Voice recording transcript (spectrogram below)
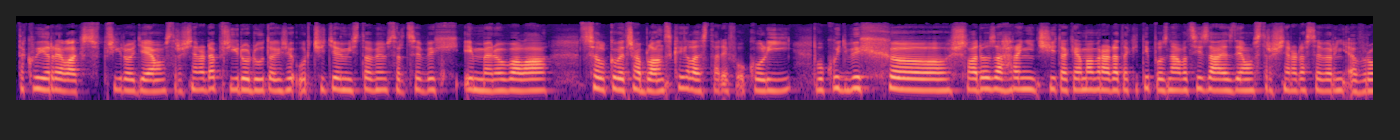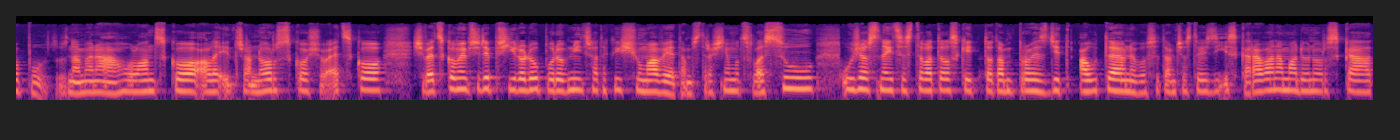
takový relax v přírodě, já mám strašně ráda přírodu, takže určitě místo v mém srdci bych i jmenovala celkově třeba Blanský les tady v okolí. Pokud bych eh, šla do zahraničí, tak já mám ráda taky ty poznávací zájezdy, já mám strašně ráda severní Evropu, to znamená Holandsko, ale i třeba Norsko, Švédsko. Švédsko mi přijde přírodou podobný třeba takový Šumavě, tam strašně moc lesů, úžasný cestovatelský, to tam projezdit autem, nebo se tam často jezdí i s karavanama do Norska,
